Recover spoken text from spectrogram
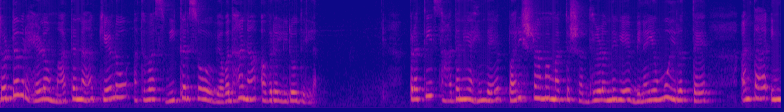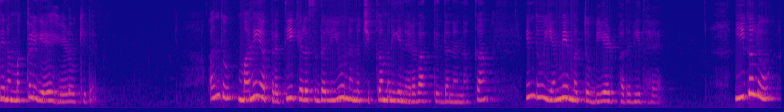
ದೊಡ್ಡವರು ಹೇಳೋ ಮಾತನ್ನು ಕೇಳೋ ಅಥವಾ ಸ್ವೀಕರಿಸೋ ವ್ಯವಧಾನ ಅವರಲ್ಲಿರೋದಿಲ್ಲ. ಪ್ರತಿ ಸಾಧನೆಯ ಹಿಂದೆ ಪರಿಶ್ರಮ ಮತ್ತು ಶ್ರದ್ಧೆಗಳೊಂದಿಗೆ ವಿನಯವೂ ಇರುತ್ತೆ ಅಂತ ಇಂದಿನ ಮಕ್ಕಳಿಗೆ ಹೇಳೋಕಿದೆ. ಅಂದು ಮನೆಯ ಪ್ರತಿ ಕೆಲಸದಲ್ಲಿಯೂ ನನ್ನ ಚಿಕ್ಕಮ್ಮನಿಗೆ ನೆರವಾಗ್ತಿದ್ದ ನನ್ನ ಅಕ್ಕ ಇಂದು ಎಂ ಎ ಮತ್ತು ಬಿ ಎಡ್ ಪದವೀಧರೆ. ಈಗಲೂ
